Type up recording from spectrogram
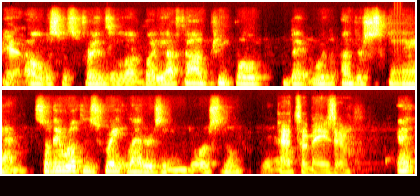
Yeah. Elvis was friends and loved Buddy. I found people that would understand. So they wrote these great letters of endorsement. You know, That's amazing. and,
